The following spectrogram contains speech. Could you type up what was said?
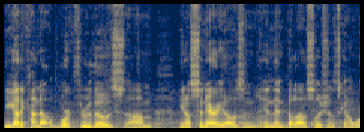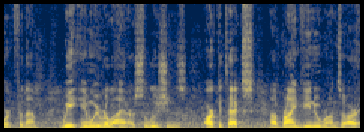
you got to kind of work through those, um, you know, scenarios and, and then build out a solution that's going to work for them. We, and we rely on our solutions architects. Uh, Brian Venu runs our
